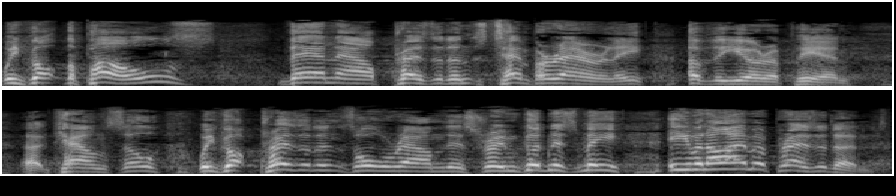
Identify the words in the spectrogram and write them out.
we have got the Poles, they are now presidents temporarily of the European uh, Council, we have got presidents all round this room, goodness me, even I am a president.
